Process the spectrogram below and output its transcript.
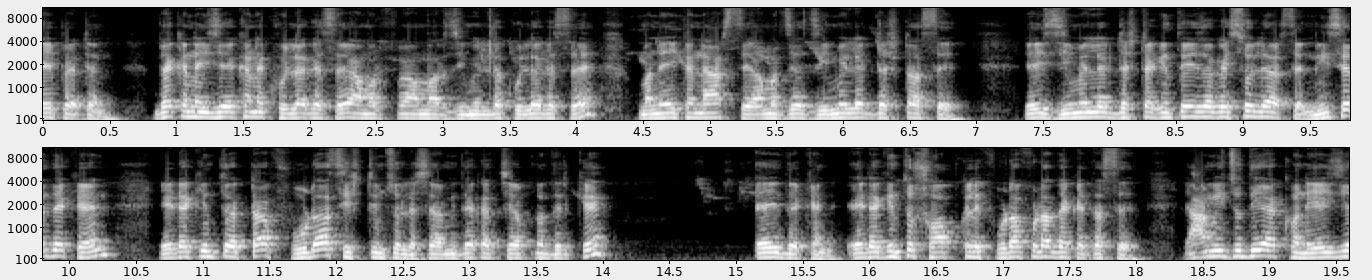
এই প্যাটার্ন দেখেন এই যে এখানে খুলে গেছে, আমার আমার জিমেলটা খুলে গেছে মানে এইখানে আসছে, আমার যে জিমেল অ্যাড্রেসটা আছে এই জিমেল অ্যাড্রেসটা কিন্তু এই জায়গায় চলে আসছে। নিচে দেখেন, এটা কিন্তু একটা ফুডা সিস্টেম চলে আসছে। আমি দেখাচ্ছি আপনাদেরকে। এই দেখেন, এটা কিন্তু সব খালি ফোড়া ফোড়া দেখাইতেছে। আমি যদি এখন এই যে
